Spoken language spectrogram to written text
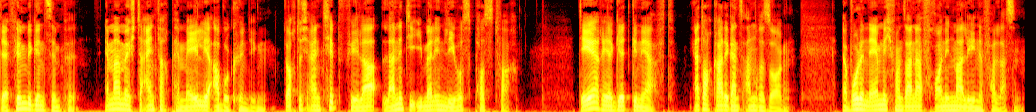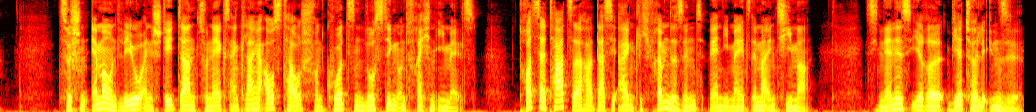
Der Film beginnt simpel. Emma möchte einfach per Mail ihr Abo kündigen, doch durch einen Tippfehler landet die E-Mail in Leos Postfach. Der reagiert genervt. Er hat auch gerade ganz andere Sorgen. Er wurde nämlich von seiner Freundin Marlene verlassen. Zwischen Emma und Leo entsteht dann zunächst ein kleiner Austausch von kurzen, lustigen und frechen E-Mails. Trotz der Tatsache, dass sie eigentlich Fremde sind, werden die Mails immer intimer. Sie nennen es ihre virtuelle Insel.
